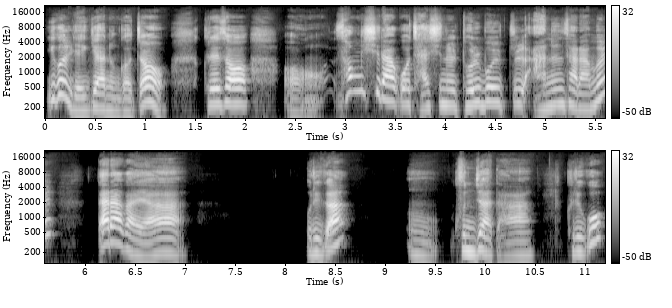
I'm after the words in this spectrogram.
이걸 얘기하는 거죠. 그래서 어, 성실하고 자신을 돌볼 줄 아는 사람을 따라가야 우리가 어, 군자다. 그리고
